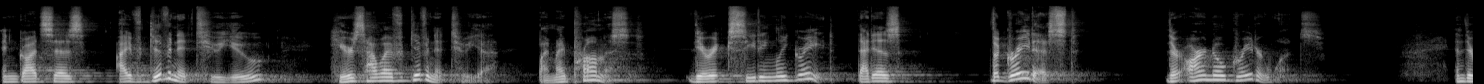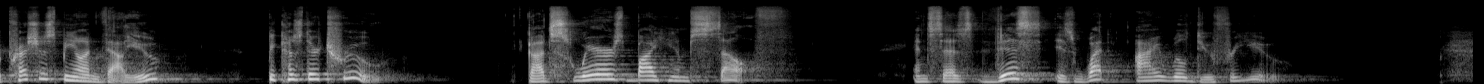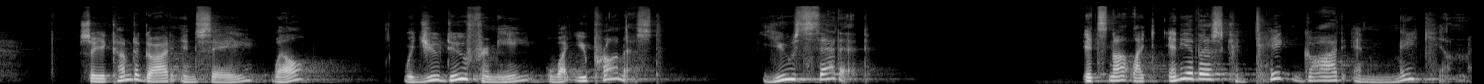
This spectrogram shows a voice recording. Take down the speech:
And God says, I've given it to you. Here's how I've given it to you by my promises. They're exceedingly great. That is, the greatest. There are no greater ones. And they're precious beyond value because they're true. God swears by himself and says, This is what I will do for you. So you come to God and say, Well, would you do for me what you promised? You said it. It's not like any of us could take God and make him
